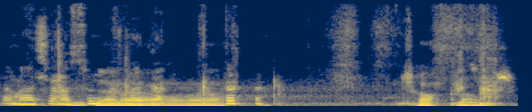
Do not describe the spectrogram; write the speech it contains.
Hemen şöyle sündürmeden Çatlamış.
